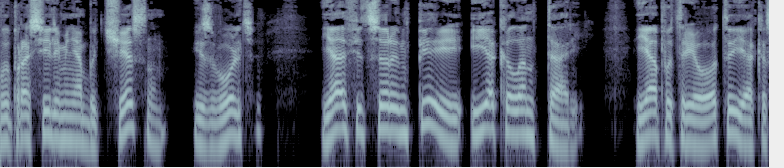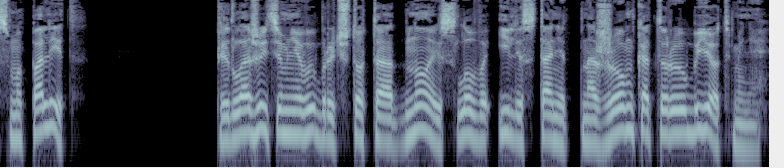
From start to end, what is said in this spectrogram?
Вы просили меня быть честным? Извольте. Я офицер империи, и я калантарий. Я патриот, и я космополит. Предложите мне выбрать что-то одно, и слово «или» станет ножом, который убьет меня.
